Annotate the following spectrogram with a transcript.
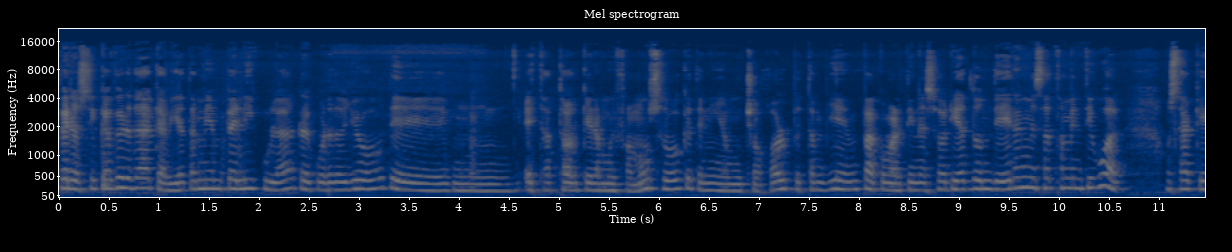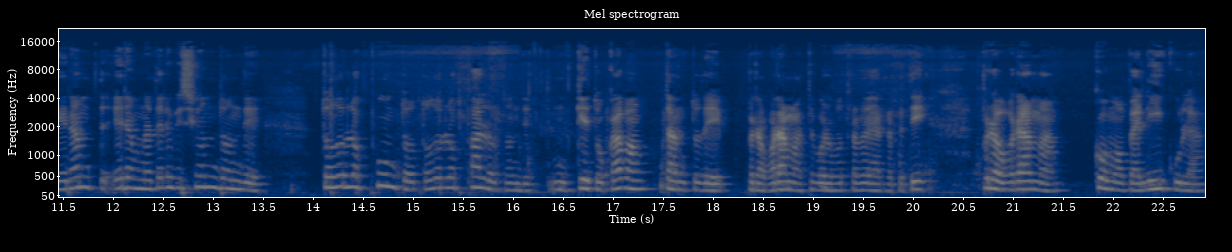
Pero sí que es verdad que había también películas, recuerdo yo, de mm, este actor que era muy famoso, que tenía muchos golpes también, Paco Martínez Soria, donde eran exactamente igual. O sea que eran, era una televisión donde todos los puntos, todos los palos donde, que tocaban, tanto de programas, te vuelvo otra vez a repetir, programas como películas,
